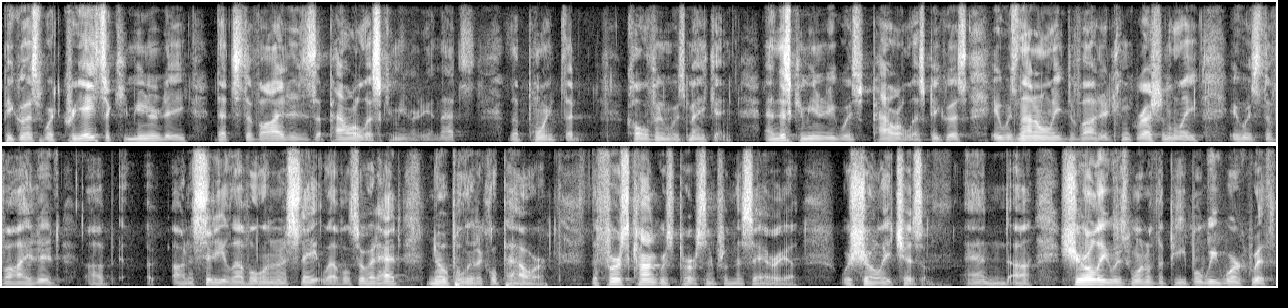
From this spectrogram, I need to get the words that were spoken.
Because what creates a community that's divided is a powerless community, and that's the point that Colvin was making. And this community was powerless because it was not only divided congressionally, it was divided uh, on a city level and on a state level, so it had no political power. The first congressperson from this area was Shirley Chisholm. And uh, Shirley was one of the people we worked with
